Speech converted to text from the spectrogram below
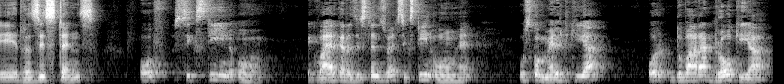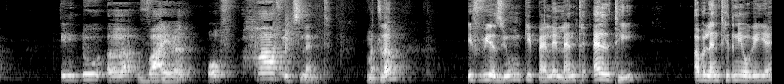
a resistance of 16 ohm एक वायर का रेजिस्टेंस जो है 16 ओम है, उसको मेल्ट किया और दोबारा ड्रॉ किया into a wire of half its length मतलब इफ़ वी अज्यूम कि पहले लेंथ एल थी, अब लेंथ कितनी हो गई है?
